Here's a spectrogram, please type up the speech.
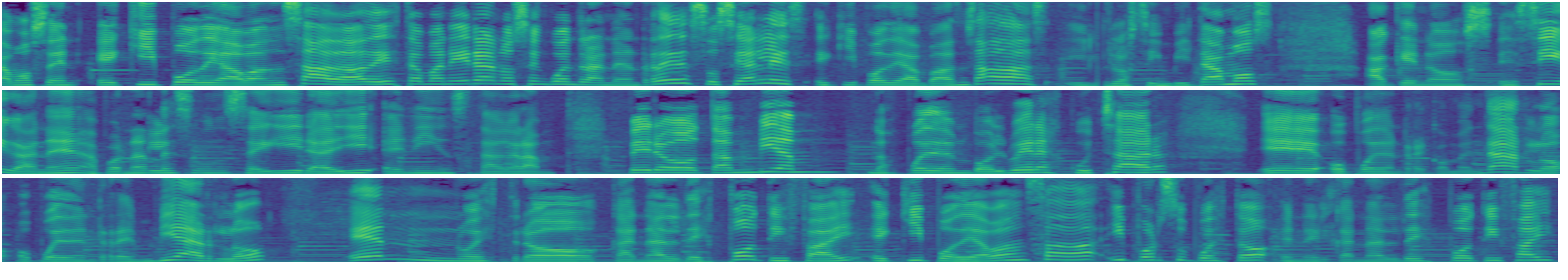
Estamos en equipo de avanzada. De esta manera nos encuentran en redes sociales, equipo de avanzadas, y los invitamos a que nos eh, sigan, eh, a ponerles un seguir ahí en Instagram. Pero también nos pueden volver a escuchar, eh, o pueden recomendarlo, o pueden reenviarlo en nuestro canal de Spotify, equipo de avanzada, y por supuesto en el canal de Spotify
